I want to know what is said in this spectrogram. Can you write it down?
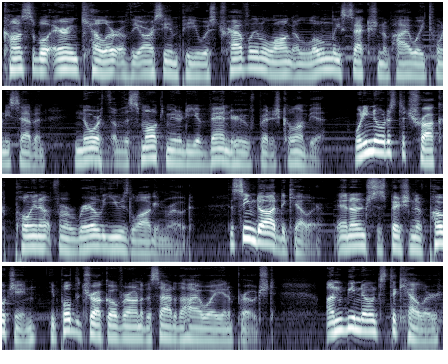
Constable Aaron Keller of the RCMP was traveling along a lonely section of Highway 27, north of the small community of Vanderhoof, British Columbia, when he noticed a truck pulling out from a rarely used logging road. This seemed odd to Keller, and under suspicion of poaching, he pulled the truck over onto the side of the highway and approached. Unbeknownst to Keller,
